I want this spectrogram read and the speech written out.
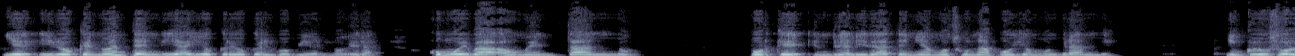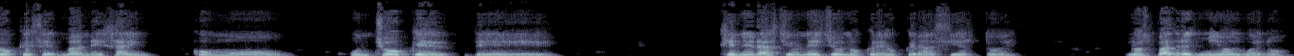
Y, lo que no entendía yo creo que el gobierno era cómo iba aumentando porque en realidad teníamos un apoyo muy grande. Incluso lo que se maneja como un choque de generaciones, yo no creo que era cierto. ¿eh? Los padres míos, bueno,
